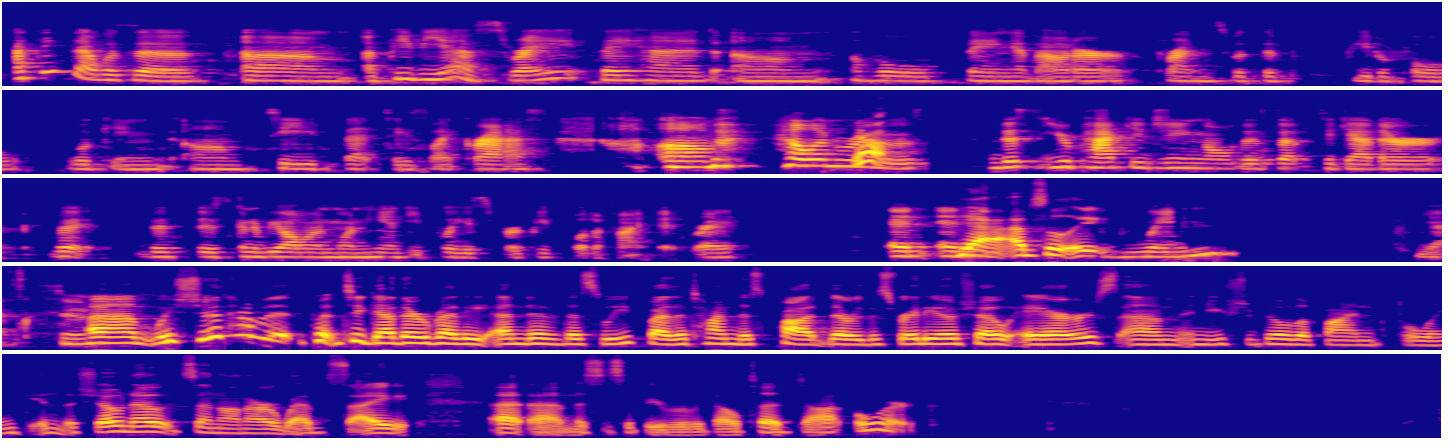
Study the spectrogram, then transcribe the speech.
I think that was a um, a PBS, right? They had um, a whole thing about our friends with the beautiful looking um, teeth that taste like grass. Um, Helen Rose, yeah. this you're packaging all this up together, but this, this is going to be all in one handy place for people to find it, right? And, and yeah, absolutely. When? Yeah, soon. Um, we should have it put together by the end of this week. By the time this pod or this radio show airs, um, and you should be able to find the link in the show notes and on our website at uh, MississippiRiverDelta.org.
